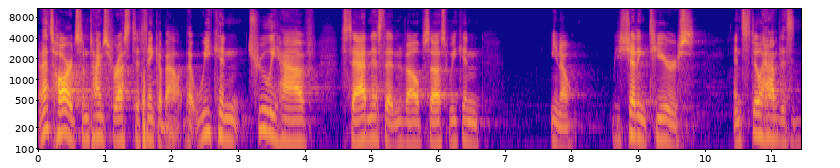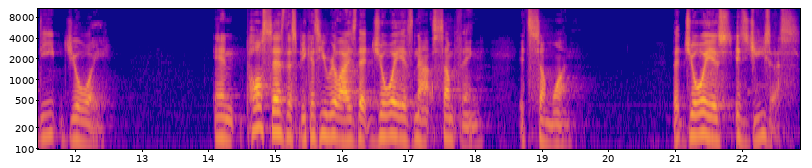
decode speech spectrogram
And that's hard sometimes for us to think about, that we can truly have sadness that envelops us. We can, you know, be shedding tears and still have this deep joy. And Paul says this because he realized that joy is not something, it's someone that joy is, is Jesus.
